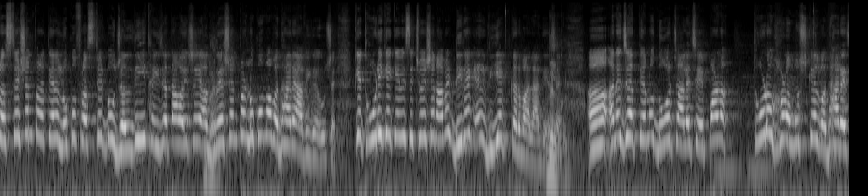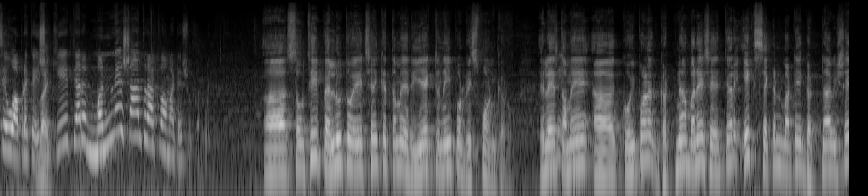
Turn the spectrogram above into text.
ફ્રસ્ટ્રેશન પર અત્યારે લોકો ફ્રસ્ટ્રેટ બહુ જલ્દી થઈ જતા હોય છે. અગ્રેશન પણ લોકોમાં વધારે આવી ગયું છે. કે થોડીક એક એવી સિચ્યુએશન આવે ડિરેક્ટ એ રિએક્ટ કરવા લાગે છે. અને જે અત્યારનો દોર ચાલે છે એ પણ થોડો ઘણો મુશ્કેલ વધારે છે એવું આપણે કહી શકીએ. ત્યારે મનને શાંત રાખવા માટે શું કરવું? સૌથી પહેલું તો એ છે કે તમે રિએક્ટ નહીં પણ રિસ્પોન્ડ કરો. એટલે તમે કોઈ પણ ઘટના બને છે ત્યારે એક સેકન્ડ માટે ઘટના વિશે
